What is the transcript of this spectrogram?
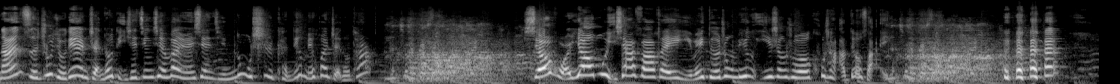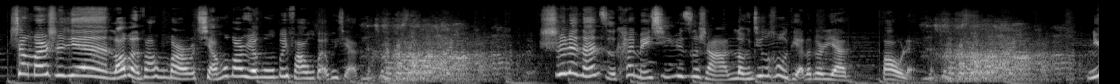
男子住酒店枕头底下惊现万元现金，怒斥肯定没换枕头套。小伙腰部以下发黑，以为得重病，医生说裤衩子掉色。上班时间，老板发红包，抢红包员工被罚五百块钱。失恋男子开煤气欲自杀，冷静后点了根烟，爆了。女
